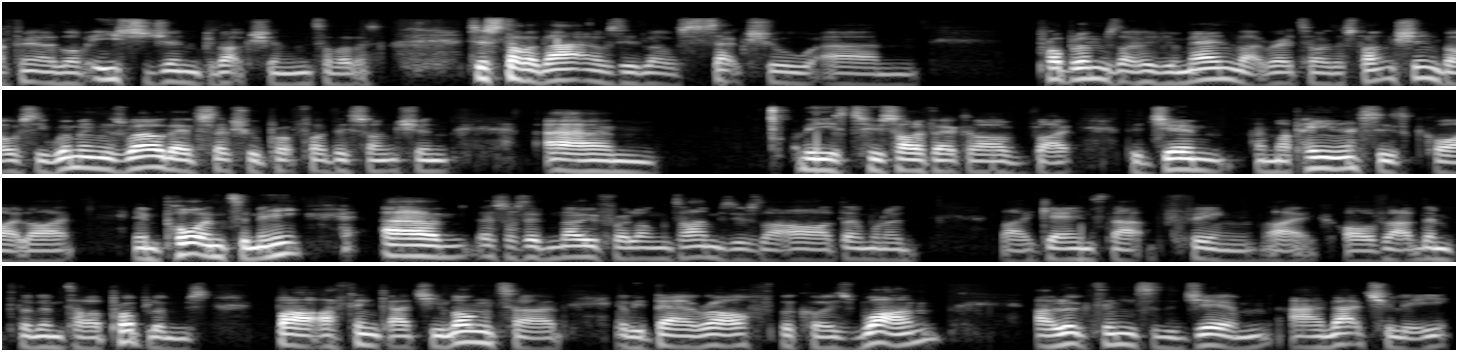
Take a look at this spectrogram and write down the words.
I think a lot of estrogen production, and stuff like that. Just stuff like that. Obviously, a lot of sexual um, problems, like with men, like erectile dysfunction, but obviously women as well. They have sexual dysfunction. Um, these two side effects are like the gym and my penis is quite like important to me. Um, that's why I said no for a long time because it was like, oh, I don't want to like get into that thing like of that them them type of problems. But I think actually long term it'll be better off because one, I looked into the gym and actually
